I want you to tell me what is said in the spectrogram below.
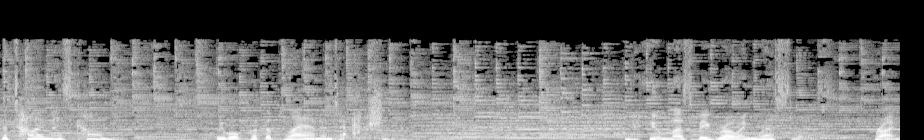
The time has come. We will put the plan into action. You must be growing restless, right?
